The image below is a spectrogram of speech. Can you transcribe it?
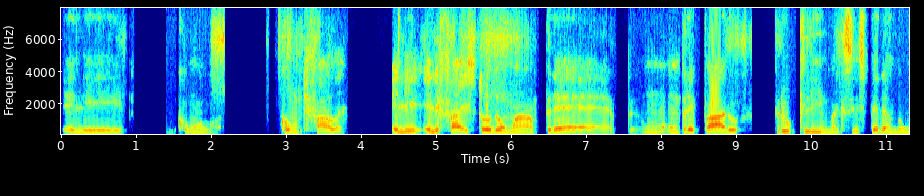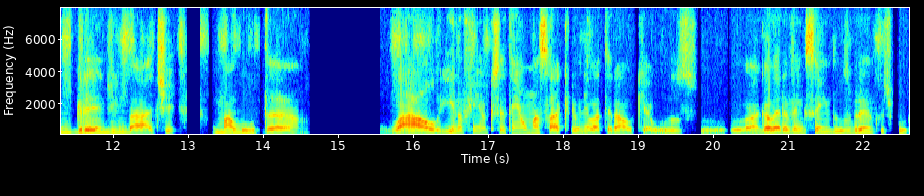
Ele como como que fala? Ele ele faz toda uma pré um, um preparo para o clímax, esperando um grande embate, uma luta uau, e no fim o que você tem é um massacre unilateral, que é os, o- a galera vencendo os brancos, tipo,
